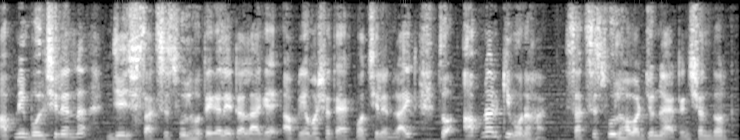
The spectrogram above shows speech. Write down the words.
আপনি বলছিলেন না যে সাকসেসফুল হতে গেলে এটা লাগে? আপনি আমার সাথে একমত ছিলেন রাইট তো আপনার কি মনে হয়? সাকসেসফুল হওয়ার জন্য অ্যাটেনশন দরকার?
